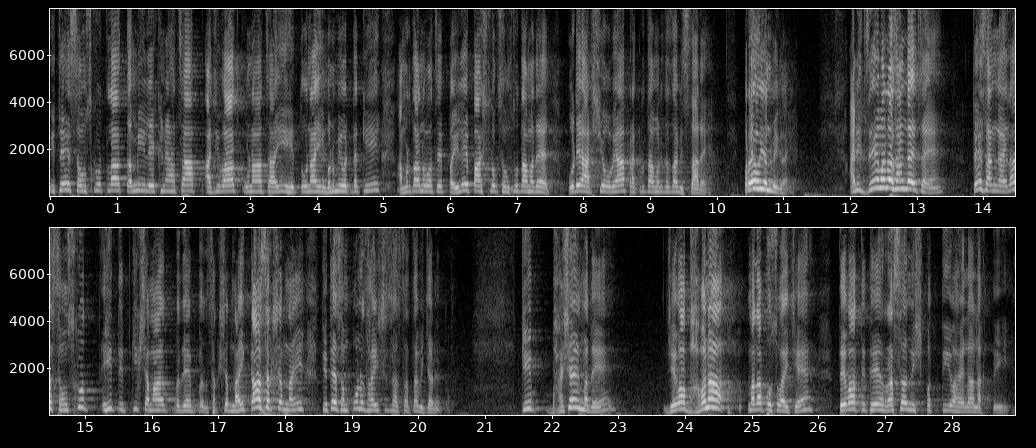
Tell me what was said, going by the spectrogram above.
इथे संस्कृतला कमी लेखण्याचा अजिबात कोणाचाही हेतू नाही. म्हणून मी म्हटलं की अमृतानुभवाचे पहिले पाच श्लोक संस्कृतामध्ये आहेत. पुढे आठशे ओव्या प्राकृतामध्ये त्याचा विस्तार आहे. प्रयोजन वेगळं आहे. आणि जे मला सांगायचं आहे ते सांगायला संस्कृत ही तितकी क्षमा म्हणजे सक्षम नाही. का सक्षम नाही? तिथे संपूर्ण साहित्यशास्त्राचा विचार येतो. की भाषेमध्ये जेव्हा भावना मला पोचवायची आहे तेव्हा तिथे रसनिष्पत्ती व्हायला लागते.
